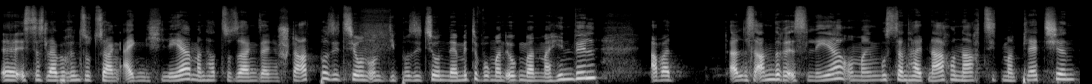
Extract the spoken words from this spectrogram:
ist das Labyrinth sozusagen eigentlich leer. Man hat sozusagen seine Startposition und die Position in der Mitte, wo man irgendwann mal hin will. Aber alles andere ist leer und man muss dann halt nach und nach zieht man Plättchen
